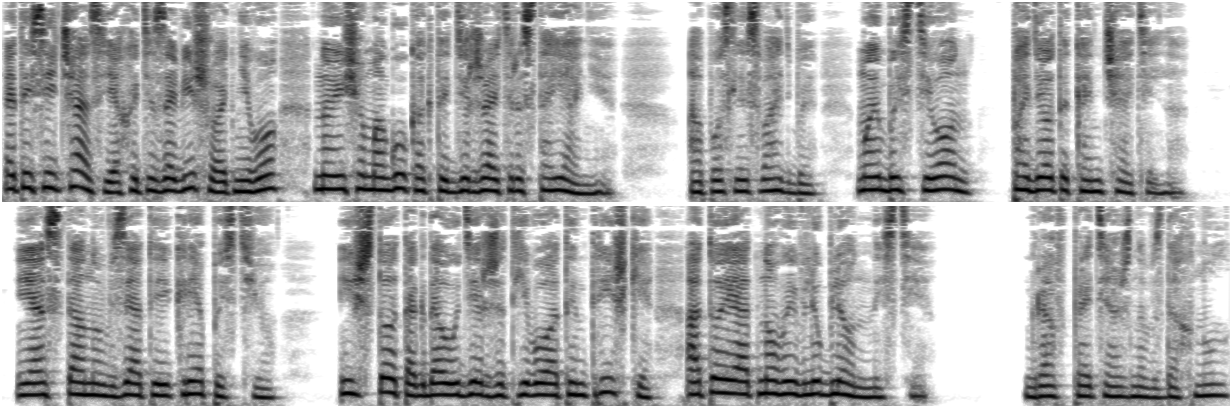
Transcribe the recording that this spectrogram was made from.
Это сейчас я хоть и завишу от него, но еще могу как-то держать расстояние. А после свадьбы мой бастион падет окончательно. Я стану взятой крепостью, и что тогда удержит его от интрижки, а то и от новой влюбленности? Граф протяжно вздохнул,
